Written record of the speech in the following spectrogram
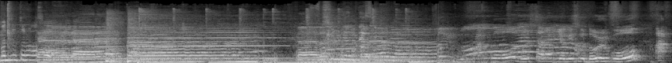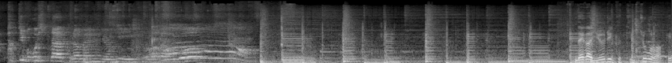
먼저 들어가세요. 갖고 놀 사람 여기서 놀고 아 바퀴 보고 싶다 그러면 여기 들어가가지고 내가 유리 그 뒤쪽으로 갈게.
